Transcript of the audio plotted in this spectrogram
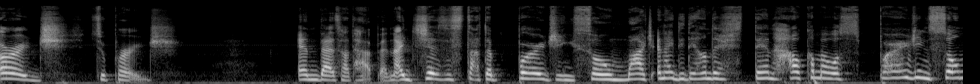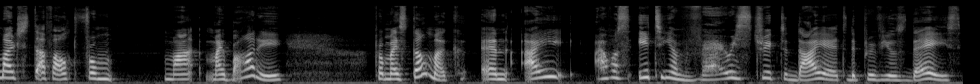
urge to purge and that's what happened. I just started purging so much and i didn't understand how come i was purging so much stuff out from my my body from my stomach. And i i was eating a very strict diet the previous days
